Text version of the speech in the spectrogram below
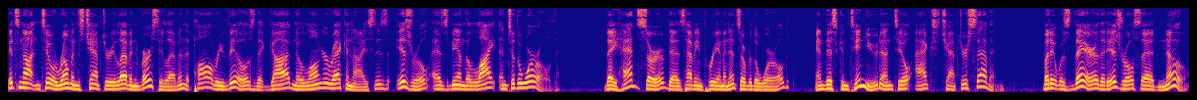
It's not until Romans chapter 11 verse 11 that Paul reveals that God no longer recognizes Israel as being the light unto the world. They had served as having preeminence over the world, and this continued until Acts chapter 7. But it was there that Israel said, No,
